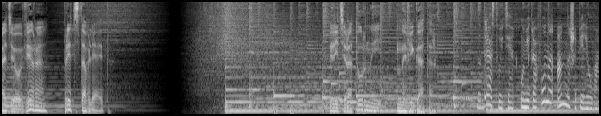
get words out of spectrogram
Радио «Вера» представляет Литературный навигатор Здравствуйте! У микрофона Анна Шапилева.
